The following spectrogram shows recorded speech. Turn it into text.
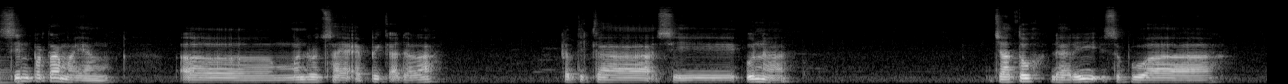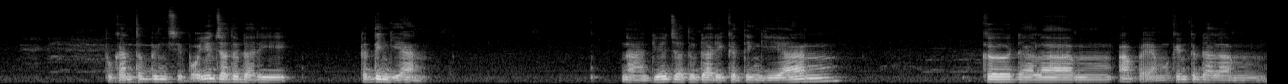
Scene pertama yang uh, menurut saya epic adalah ketika si Una jatuh dari sebuah bukan tebing sih pokoknya jatuh dari ketinggian. Nah dia jatuh dari ketinggian ke dalam apa ya mungkin ke dalam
